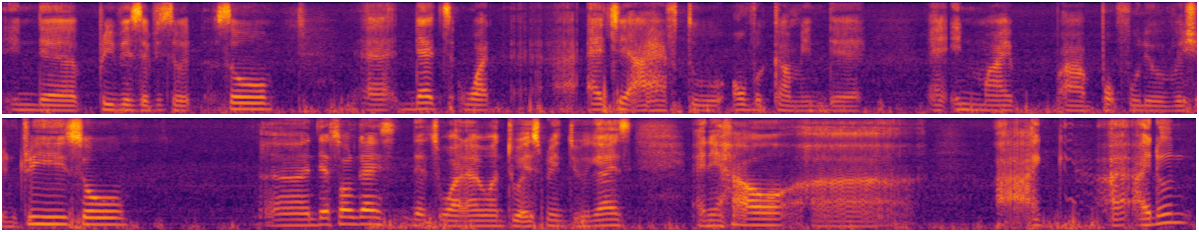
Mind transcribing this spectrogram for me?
in the previous episode. So uh, that's what uh, actually I have to overcome in the uh, in my uh, portfolio version 3 so uh, that's all guys. That's what I want to explain to you guys. Anyhow uh, I, I I don't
